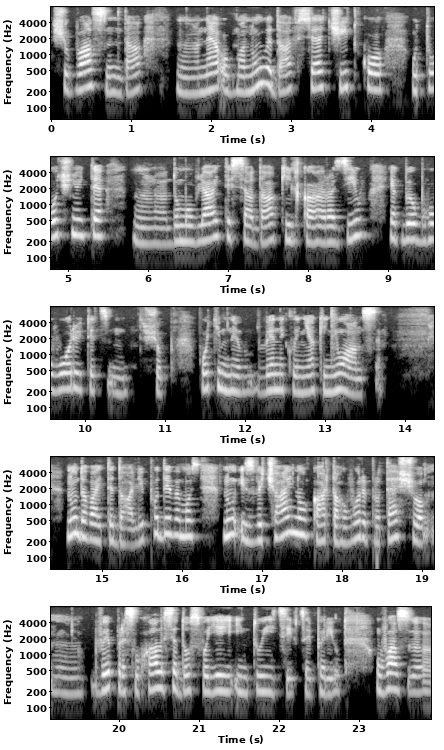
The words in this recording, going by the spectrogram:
щоб вас да, не обманули, да, все чітко уточнюйте, домовляйтеся да, кілька разів, якби обговорюйте, щоб потім не виникли ніякі нюанси. Ну, давайте далі подивимось. Ну і, звичайно, карта говорить про те, що ви прислухалися до своєї інтуїції в цей період. У вас е,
